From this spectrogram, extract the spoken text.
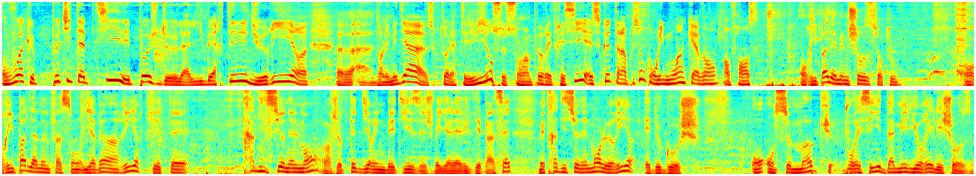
on voit que petit à petit, les poches de la liberté, du rire, dans les médias, surtout à la télévision, se sont un peu rétrécies. Est-ce que tu as l'impression qu'on rit moins qu'avant en France? On rit pas des mêmes choses surtout. On rit pas de la même façon. Il y avait un rire qui était traditionnellement, alors je vais peut-être dire une bêtise et je vais y aller avec des pincettes, mais traditionnellement le rire est de gauche. On, se moque pour essayer d'améliorer les choses.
